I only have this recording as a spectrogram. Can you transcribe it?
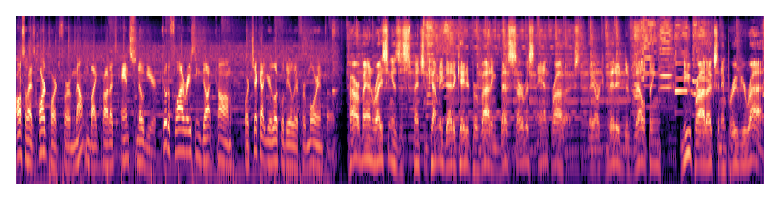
also has hard parts for mountain bike products and snow gear. Go to flyracing.com or check out your local dealer for more info. Powerband Racing is a suspension company dedicated to providing best service and products. They are committed to developing new products and improve your ride.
